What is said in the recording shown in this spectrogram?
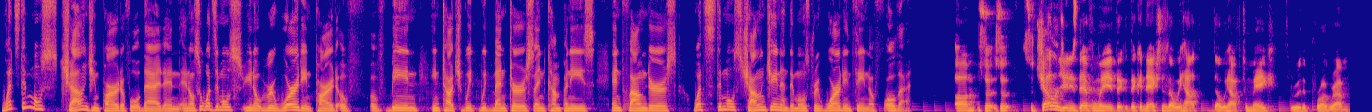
What's the most challenging part of all that and and also what's the most, you know, rewarding part of of being in touch with with mentors and companies and founders? What's the most challenging and the most rewarding thing of all that? Um, so, so, so challenging is definitely the, the connections that we had that we have to make through the program.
